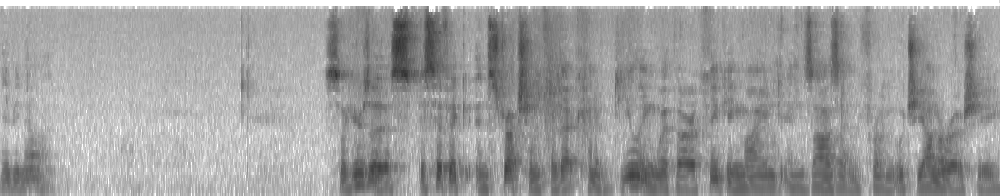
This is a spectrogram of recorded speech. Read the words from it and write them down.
Maybe not. So here's a specific instruction for that kind of dealing with our thinking mind in zazen from Uchiyama Roshi.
